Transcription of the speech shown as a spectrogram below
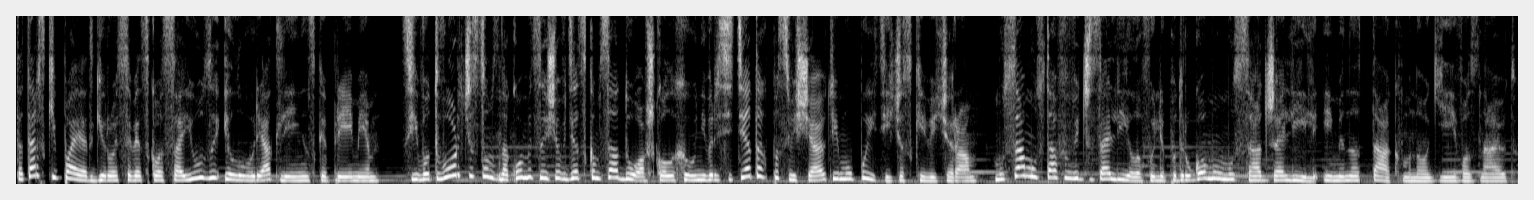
Татарский поэт, герой Советского Союза и лауреат Ленинской премии. С его творчеством знакомятся еще в детском саду, а в школах и университетах посвящают ему поэтические вечера. Муса Мустафович Залилов или по-другому Муса Джалиль. Именно так многие его знают.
